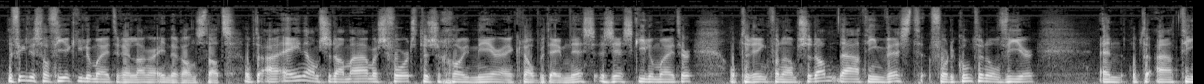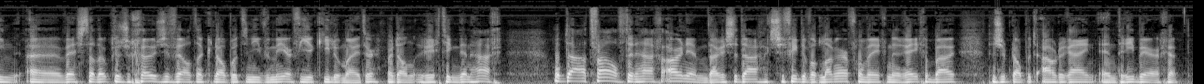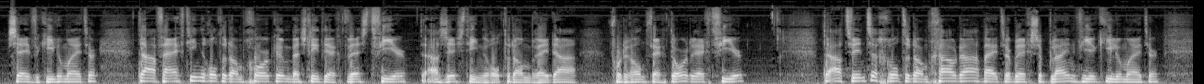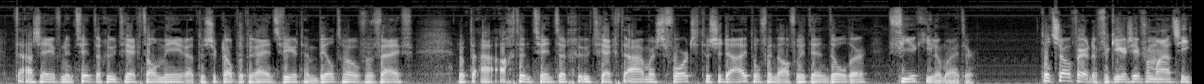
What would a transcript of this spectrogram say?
De files van 4 kilometer en langer in de Randstad. Op de A1 Amsterdam-Amersfoort tussen Gooimeer en Knoop Eemnes 6 kilometer. Op de ring van Amsterdam de A10 West voor de Koentunnel 4. En op de A10 uh, West staat ook tussen Geuzenveld en Knoop het Nieuwe Meer 4 kilometer, maar dan richting Den Haag. Op de A12 Den Haag-Arnhem, daar is de dagelijkse file wat langer vanwege een regenbui tussen Knoop het Oude Rijn en Driebergen 7 kilometer. De A15 Rotterdam-Gorkum bij Sliedrecht West 4. De A16 Rotterdam-Breda voor de Randweg Dordrecht 4. De A20 Rotterdam-Gouda bij Terbrechtseplein 4 kilometer. De A27 Utrecht-Almere tussen Knoppen Zweert en Beeldhoven 5. En op de A28 Utrecht-Amersfoort tussen de Uithof en de Afrit en Dolder 4 kilometer. Tot zover de verkeersinformatie.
